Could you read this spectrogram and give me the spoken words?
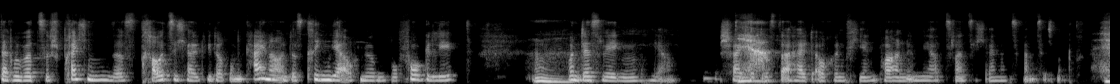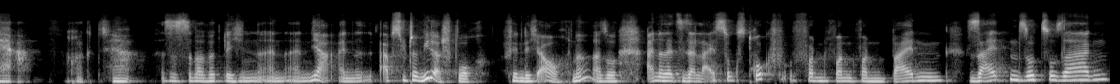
darüber zu sprechen, das traut sich halt wiederum keiner und das kriegen wir auch nirgendwo vorgelebt. Mhm. Und deswegen, ja, scheitert ja. es da halt auch in vielen Paaren im Jahr 2021 noch. Ja, verrückt, ja. Es ist aber wirklich ein, ein, ein, ja, ein absoluter Widerspruch, finde ich auch. Ne? Also einerseits dieser Leistungsdruck von, von, von beiden Seiten sozusagen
